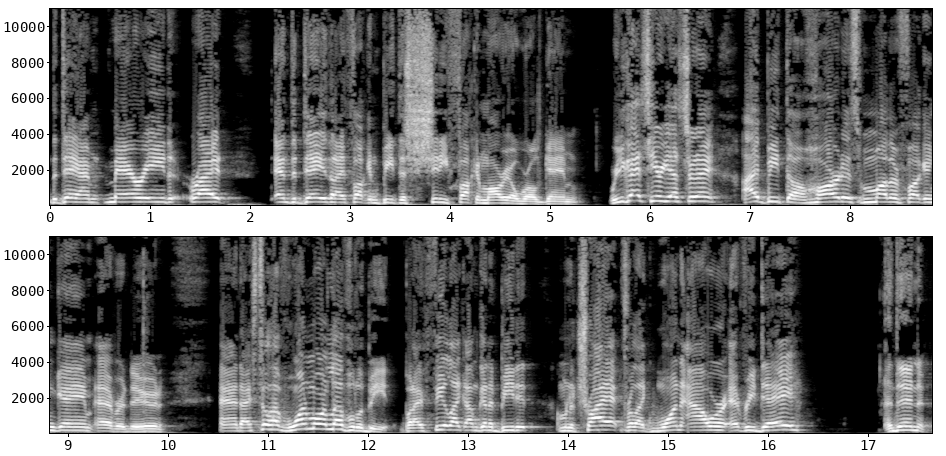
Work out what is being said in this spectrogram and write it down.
the day I'm married, right, and the day that I fucking beat this shitty fucking Mario World game. Were you guys here yesterday? I beat the hardest motherfucking game ever, dude. And I still have one more level to beat, but I feel like I'm gonna beat it. I'm gonna try it for like one hour every day. And then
